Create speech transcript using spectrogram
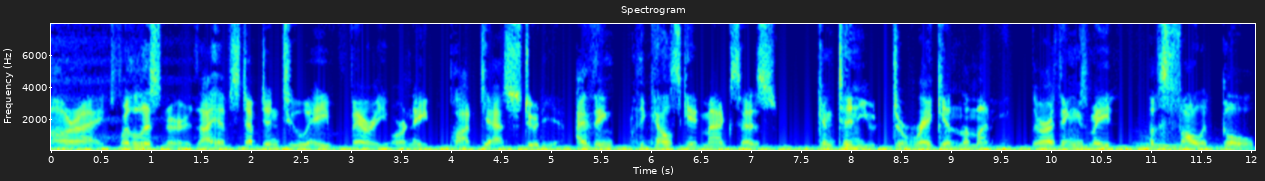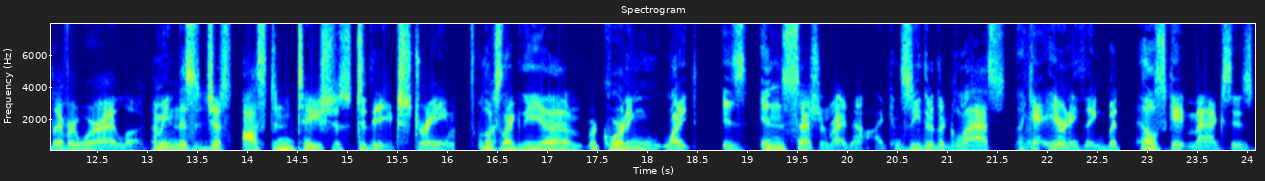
All right, for the listeners, I have stepped into a very ornate podcast studio. I think I think Hellscape Max has continued to rake in the money. There are things made of solid gold everywhere I look. I mean, this is just ostentatious to the extreme. It looks like the uh, recording light is in session right now. I can see through the glass. I can't hear anything, but Hellscape Max is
